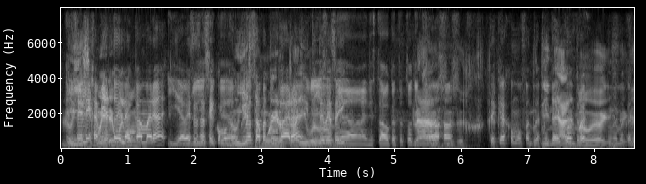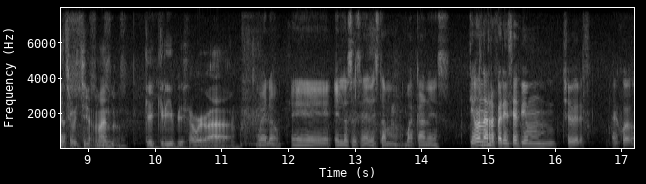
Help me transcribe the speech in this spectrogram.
Luigi ese se alejamiento muere, de la huevón. cámara y a veces hace como que un Luigi close está a tu muerto cara ahí, y tú te huevón. ves ahí, Queda en estado catatónico. Claro, Ajá. te quedas como no fantasmita tiene de alma, control. weón. una que- que chucha, mano. Qué creepy esa huevada. Bueno, eh, en los escenarios están bacanes. Tiene unas referencias bien chéveres el juego.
